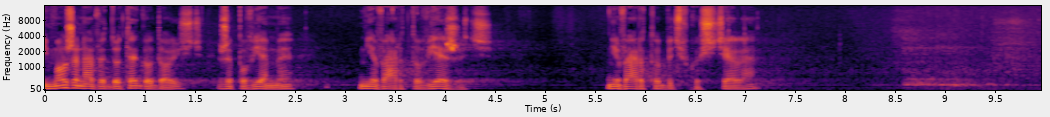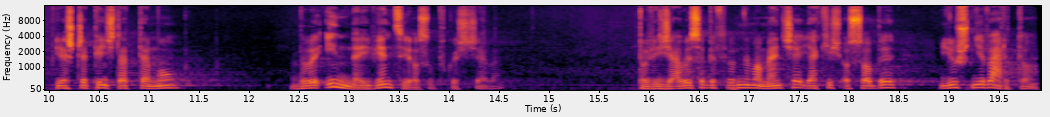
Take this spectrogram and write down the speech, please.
I może nawet do tego dojść, że powiemy, nie warto wierzyć. Nie warto być w kościele. Jeszcze pięć lat temu były inne i więcej osób w kościele. Powiedziały sobie w pewnym momencie jakieś osoby już nie warto.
